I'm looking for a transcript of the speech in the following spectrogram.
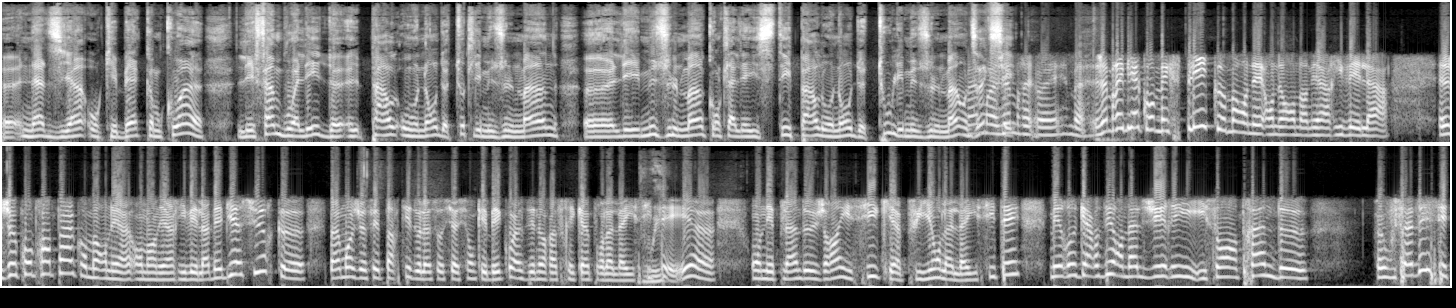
euh, Nadia, au Québec, comme quoi euh, les femmes voilées de, parlent au nom de toutes les musulmanes, euh, les musulmans contre la laïcité parlent au nom de tous les musulmans. On Ben, dirait moi, que c'est j'aimerais, ouais, ben, j'aimerais bien qu'on m'explique comment on, est, on, on en est arrivé là. Je comprends pas comment on, est, on en est arrivé là. Mais bien sûr que, ben moi, je fais partie de l'association québécoise des Nord-Africains pour la laïcité. Euh, on est plein de gens ici qui appuyons la laïcité. Mais regardez en Algérie, ils sont en train de euh, vous savez, c'est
